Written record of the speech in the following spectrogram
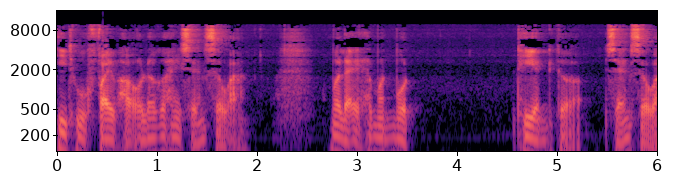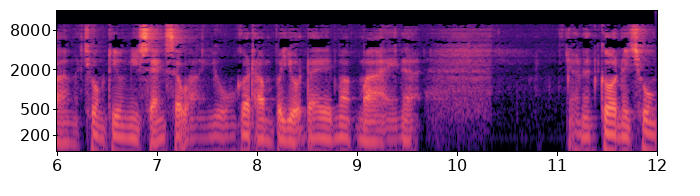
ที่ถูกไฟเผาแล้วก็ให้แสงสว่าง เมื่อไหร่ถ้ามันหมดเทียนก็แสงสว่าง ช่วงที่มันมีแสงสว่างอยู่ก็ทำประโยชน์ได้มากมายนะ ดังนั้นก็ในช่วง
